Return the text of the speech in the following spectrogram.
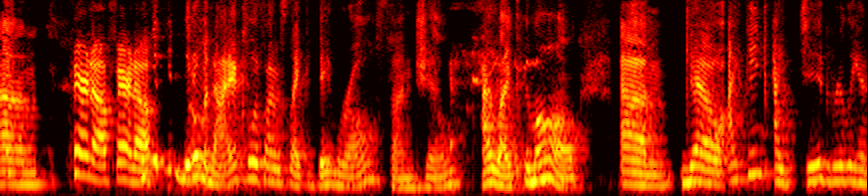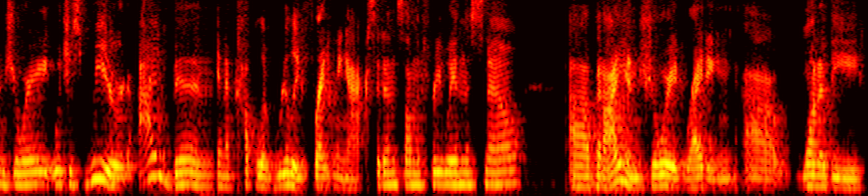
Um, fair enough. Fair enough. A little maniacal if I was like, they were all fun, Jill. I like them all. Um, no, I think I did really enjoy, which is weird. I've been in a couple of really frightening accidents on the freeway in the snow, uh, but I enjoyed writing uh, one of the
